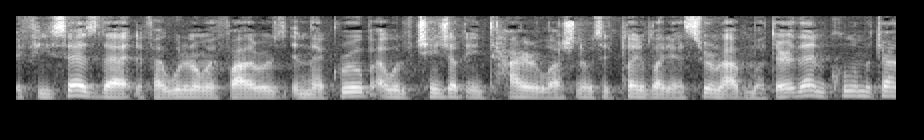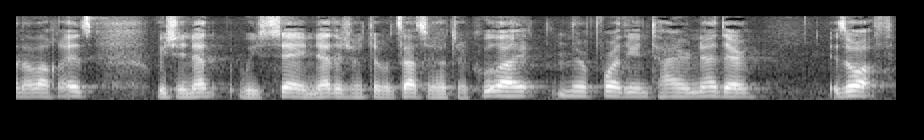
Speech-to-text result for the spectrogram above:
If he says that if I wouldn't know my father was in that group, I would have changed out the entire lashon. I would say pleni pleni asur then kulam mutar. The halacha is we should we say neder shoter mitzatz hoter kulai, and therefore the entire neder is off.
